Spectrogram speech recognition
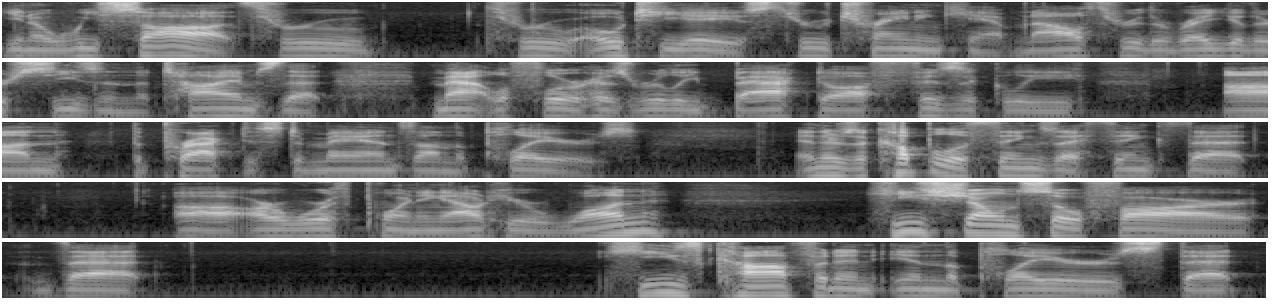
you know we saw through through OTAs, through training camp, now through the regular season, the times that Matt LaFleur has really backed off physically on the practice demands on the players. And there's a couple of things I think that uh, are worth pointing out here. One, he's shown so far that he's confident in the players that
